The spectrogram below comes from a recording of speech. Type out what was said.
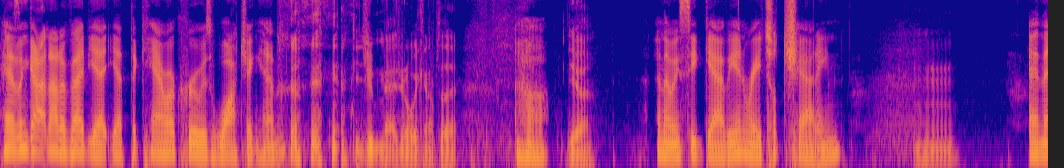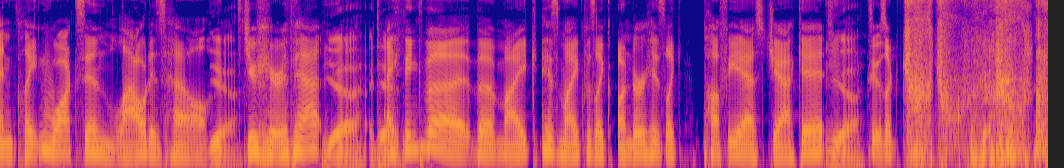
hasn't gotten out of bed yet. Yet the camera crew is watching him. could you imagine waking up to that Uh, yeah and then we see Gabby and Rachel chatting. Mm-hmm. And then Clayton walks in loud as hell. Yeah. Did you hear that? yeah i did I think the the mic, his mic was like under his like puffy ass jacket. yeah 'Cause It was like.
